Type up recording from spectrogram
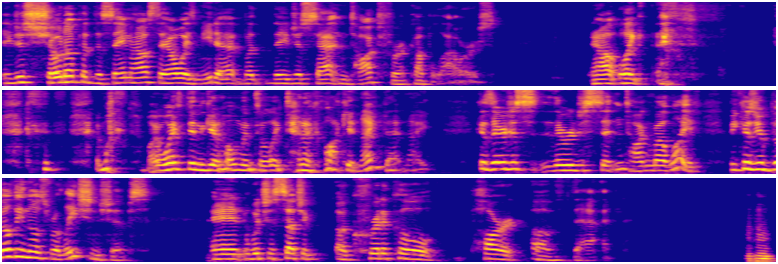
they just showed up at the same house they always meet at, but they just sat and talked for a couple hours. Now, like, my my wife didn't get home until like ten o'clock at night that night because they were just they were just sitting talking about life because you're building those relationships, and which is such a, a critical part of that. Mhm.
